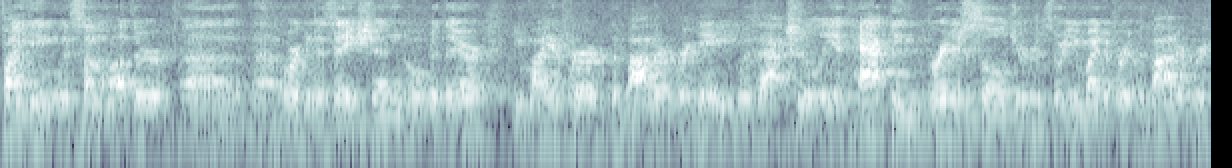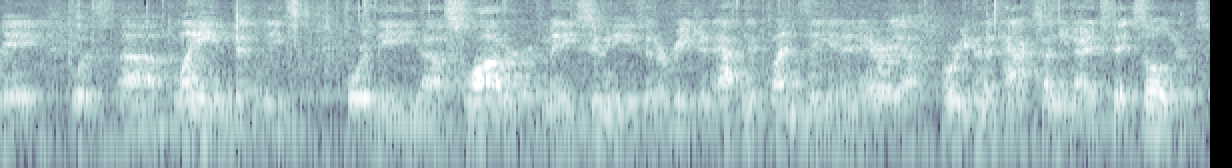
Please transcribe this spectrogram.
fighting with some other uh, uh, organization over there. You might have heard the Badr Brigade was actually attacking British soldiers, or you might have heard the Badr Brigade was uh, blamed, at least, for the uh, slaughter of many Sunnis in a region, ethnic cleansing in an area, or even attacks on United States soldiers.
